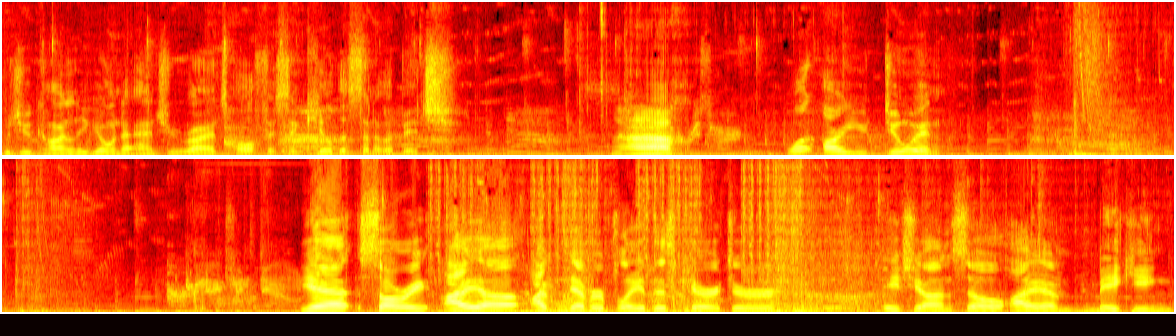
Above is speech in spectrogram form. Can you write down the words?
Would you kindly go into Andrew Ryan's office and kill the son of a bitch? Ugh! What are you doing? Yeah, sorry. I uh I've never played this character, Acheon, so I am making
